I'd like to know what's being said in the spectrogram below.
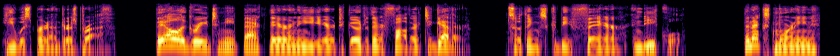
he whispered under his breath. They all agreed to meet back there in a year to go to their father together, so things could be fair and equal. The next morning,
